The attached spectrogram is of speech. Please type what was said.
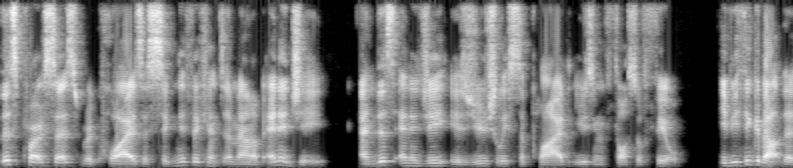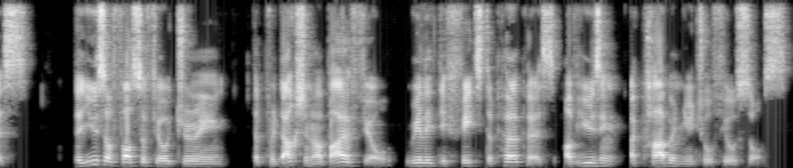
This process requires a significant amount of energy, and this energy is usually supplied using fossil fuel. If you think about this, the use of fossil fuel during the production of biofuel really defeats the purpose of using a carbon neutral fuel source.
